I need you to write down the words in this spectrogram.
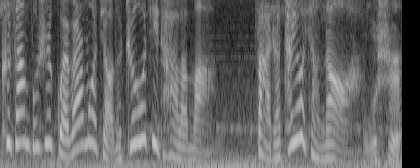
可咱不是拐弯抹角的周济他了吗？咋着？他又想闹啊？不是，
